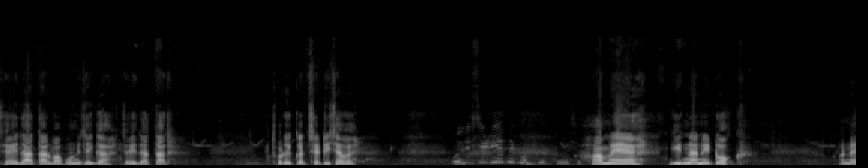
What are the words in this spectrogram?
જય દાતાર બાપુની જગ્યા જય દાતાર. થોડીક જ છેટી છે હવે. સામે ગિરનારની ટોક અને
